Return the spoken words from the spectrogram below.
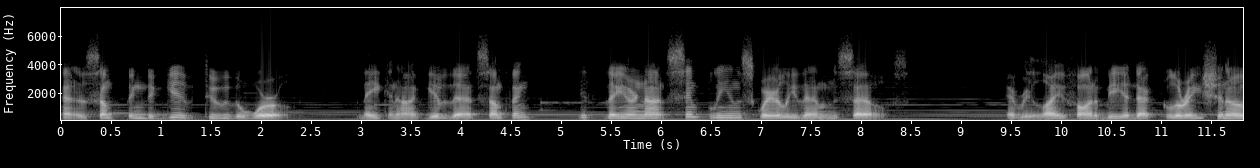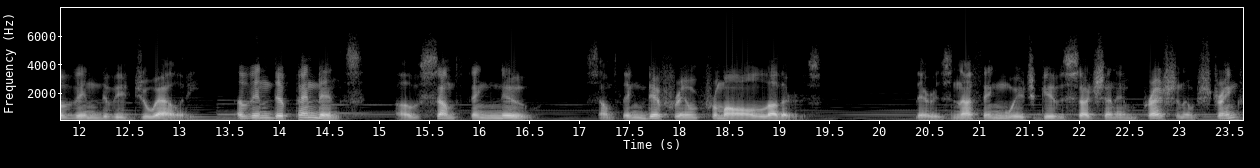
has something to give to the world. They cannot give that something if they are not simply and squarely themselves. Every life ought to be a declaration of individuality, of independence, of something new, something different from all others. There is nothing which gives such an impression of strength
